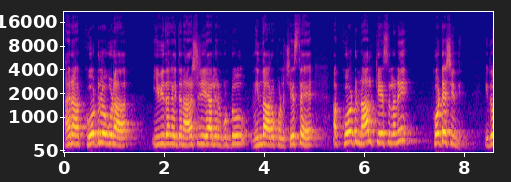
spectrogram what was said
ఆయన కోర్టులో కూడా ఈ విధంగా ఇతను అరెస్ట్ చేయాలి అనుకుంటూ నింద ఆరోపణలు చేస్తే ఆ కోర్టు నాలుగు కేసులని కొట్టేసింది. ఇదో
